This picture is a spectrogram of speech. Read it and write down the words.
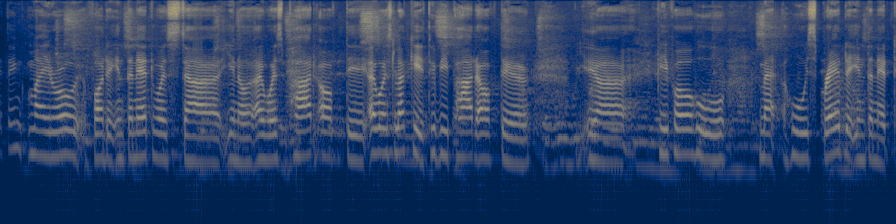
I think my role for the internet was, uh, you know, I was part of the, I was lucky to be part of the uh, people who, who spread the internet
